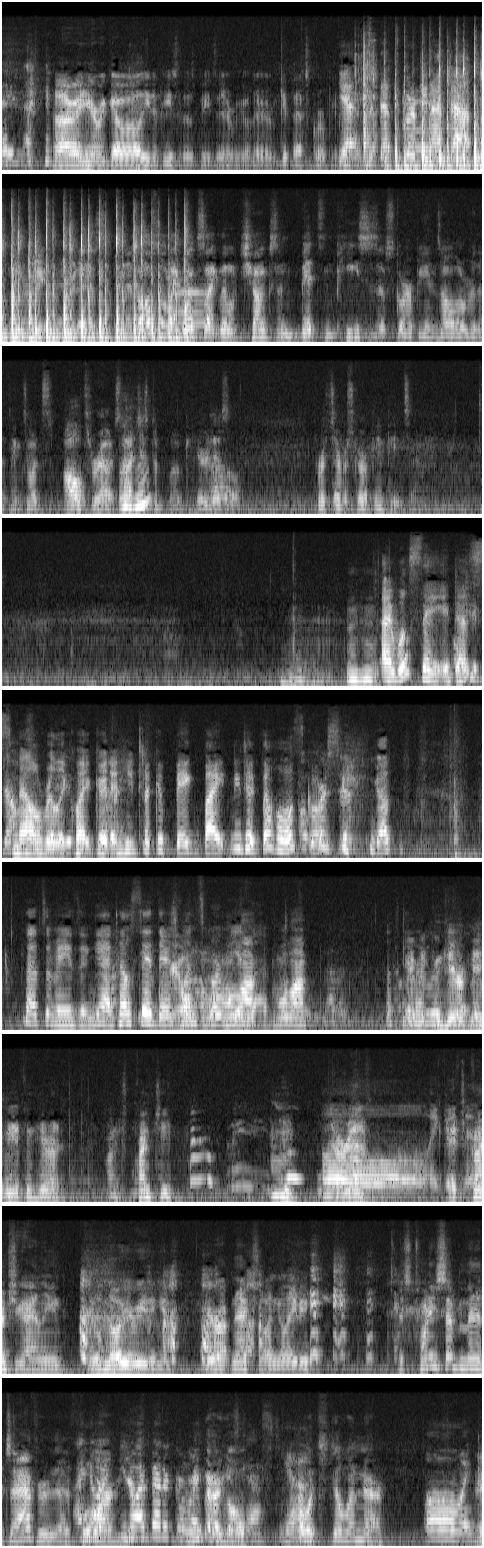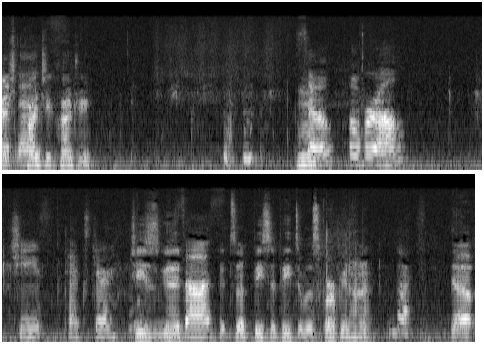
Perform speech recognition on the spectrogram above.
it. All right, here we go. I'll eat a piece of this pizza. There we go. There, get that scorpion. Yeah, All put that scorpion on top. right, there it is. And there's also like looks like little chunks and bits and pieces of scorpions all over the thing. So it's all throughout. It's not just a. Okay, here it is. Oh. First ever scorpion pizza. Mm-hmm. I will say it does Okay, smell really quite good, and he took a big bite and he took the whole Oh, where's scorpion. Yep. That's amazing. Yeah, tell Sid there's Okay, one hold- scorpion hold on, left. Hold on. Let's give Maybe you can hear review. it. Maybe you can hear it. It's crunchy. Mm, there it is. Oh my goodness. It's crunchy, Eileen. You'll know you're eating it. You're up next, young lady. It's 27 minutes after the I four. know. I- You know, I better go you right better go. test. Yeah. Oh, it's still in there. Oh my goodness. It's crunchy, crunchy. So overall, cheese texture. Cheese is good. Sauce. It's a piece of pizza with a scorpion on it. Okay. No.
